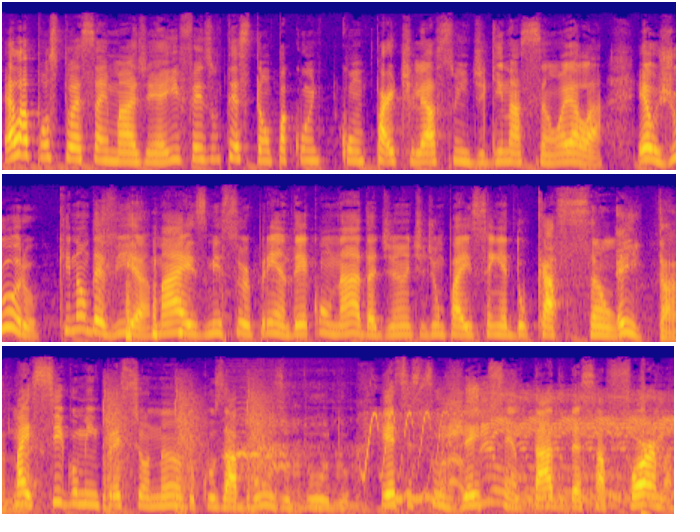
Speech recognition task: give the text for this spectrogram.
Ela postou essa imagem aí e fez um textão pra com- compartilhar sua indignação. Olha lá. Eu juro que não devia mais me surpreender com nada diante de um país sem educação. Eita, Mas sigo me impressionando com os abusos tudo. Esse sujeito sentado dessa forma,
